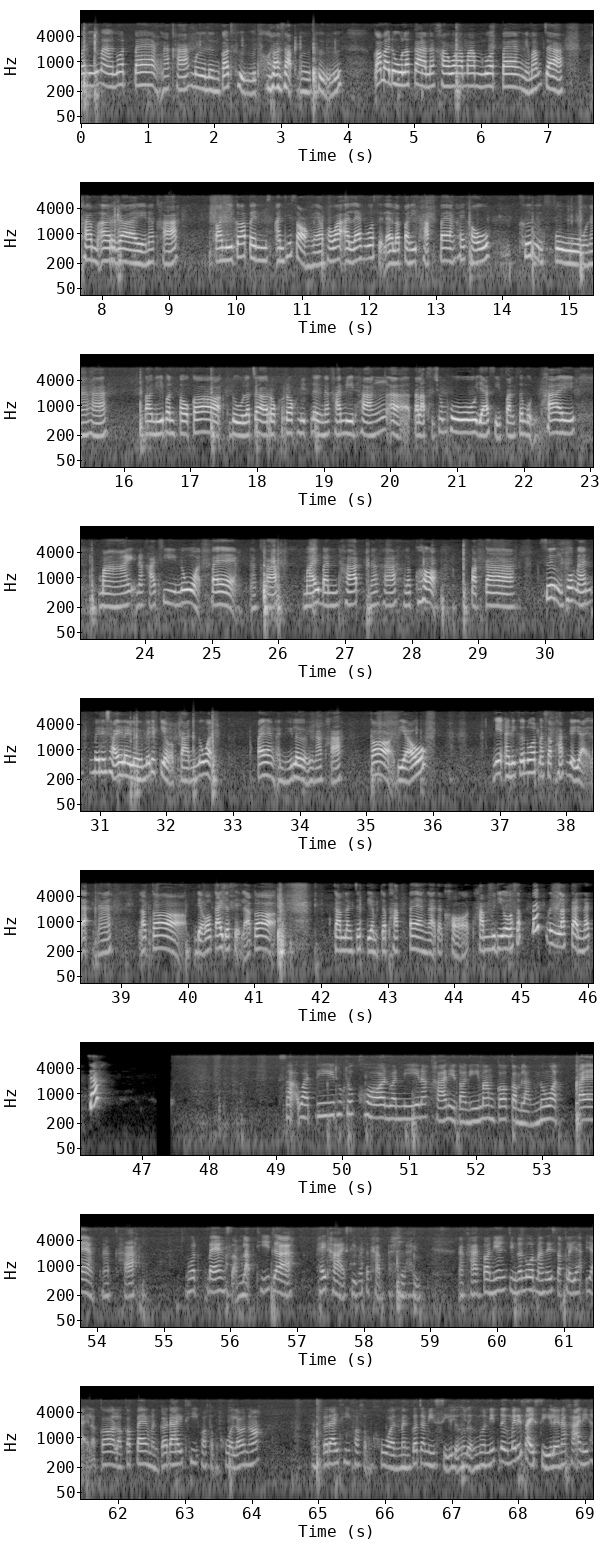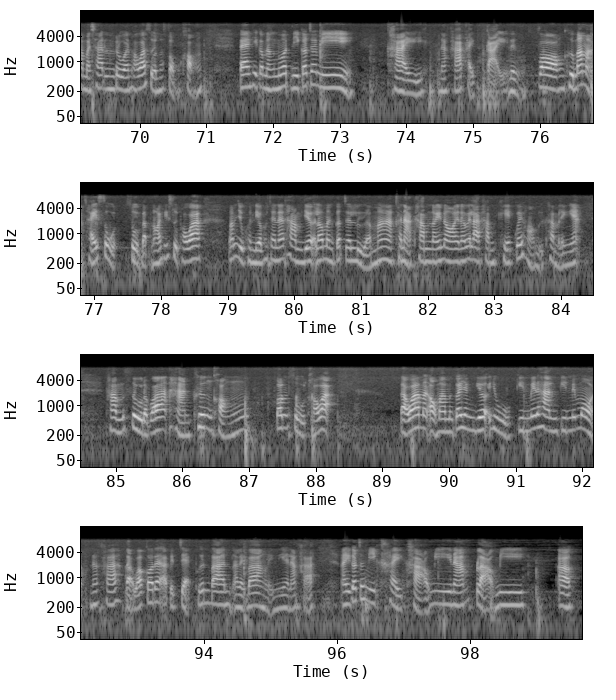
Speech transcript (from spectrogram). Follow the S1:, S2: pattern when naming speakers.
S1: วันนี้มานวดแป้งนะคะ มือหนึ่งก็ถือโทรศัพท์มือถือ ก็มาดูละกันนะคะว่ามั่มนวดแป้งเนี่ยมั่มจะทำอะไรนะคะ ตอนนี้ก็เป็นอันที่สองแล้วเพราะว่าอันแรกนวดเสร็จแล้วแล้วตอนนี้พักแป้งให้เขาขึ้นฟูนะคะ ตอนนี้บนโต๊ะก็ดูแล้วจะรกๆนิดนึงนะคะ มีทั้งตลับสีชมพู ยาสีฟันสมุนไพรไม้นะคะที่นวดแป้งนะคะ ไม้บรรทัดนะคะ แล้วก็ ปากกา ซึ่งพวกนั้นไม่ได้ใช้อะไรเลย ไม่ได้เกี่ยวกับการนวดแป้งอันนี้เลยนะคะ ก็เดี๋ยวนี่อันนี้ก็นวดมาสักพักใหญ่ๆแล้วนะ แล้วก็เดี๋ยวก็ใกล้จะเสร็จแล้วก็กำลังจะเตรียมจะพักแป้งแล้วแต่ขอทำวิดีโอสักแป๊บหนึ่งละกันนะจ๊ะสวัสดีทุกๆคนวันนี้นะคะ นี่ตอนนี้มั่มก็กำลังนวดแป้งนะคะ นวดแป้งสำหรับที่จะ ให้ถ่ายสิว่าจะทำอะไรนะคะ ตอนนี้จริงก็นวดมาได้สักระยะใหญ่แล้วก็แล้วก็แป้งมันก็ได้ที่พอสมควรแล้วเนาะมันก็ได้ที่พอสมควร มันก็จะมีสีเหลืองๆนวลนิดนึง ไม่ได้ใส่สีเลยนะคะ อันนี้ธรรมชาติล้วนเพราะว่าส่วนผสมของแป้งที่กำลังนวดนี้ก็จะมีไข่นะคะ ไข่ไก่หนึ่งฟอง คือมั่มอะใช้สูตรสูตรแบบน้อยที่สุด เพราะว่ามั่มอยู่คนเดียว เพราะฉะนั้นทำเยอะแล้วมันก็จะเหลือมาก ขนาดทำน้อยๆนะ เวลาทำเค้กกล้วยหอมหรือทำอะไรเงี้ยทำสูตรแบบว่าหารครึ่งของ ต้นสูตรเขาอะแต่ว่ามันออกมามันก็ยังเยอะอยู่กินไม่ทันกินไม่หมดนะคะ แต่ว่าก็ได้เอาไปแจกเพื่อนบ้านอะไรบ้างอะไรเงี้ยนะคะ อันนี้ก็จะมีไข่ขาวมีน้ำเปล่ามี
